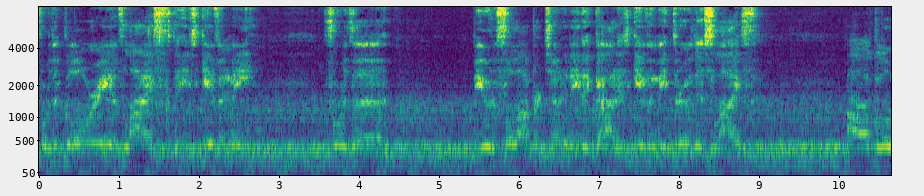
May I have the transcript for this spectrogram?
for the glory of life that He's given me, for the beautiful opportunity that God has given me through this life. All glory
